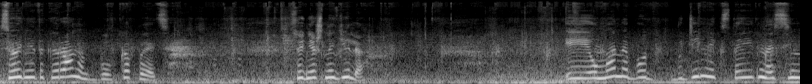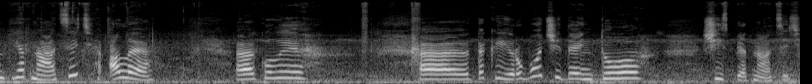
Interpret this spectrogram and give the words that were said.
Сьогодні такий ранок був капець. Сьогодні ж неділя. І у мене будильник стоїть на 7.15, але е, коли такий робочий день, то 6.15.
